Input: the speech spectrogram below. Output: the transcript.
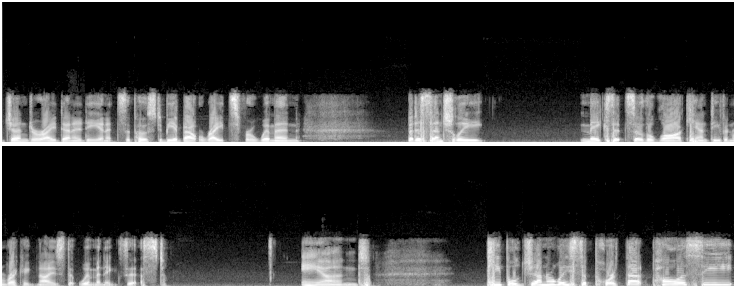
gender identity, and it's supposed to be about rights for women, but essentially makes it so the law can't even recognize that women exist. And people generally support that policy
